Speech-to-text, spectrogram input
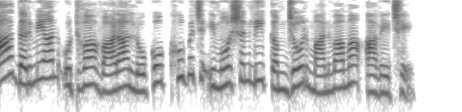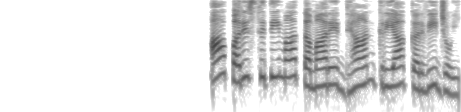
આ દરમિયાન ઉઠવાવાળા લોકો ખૂબ જ ઇમોશનલી કમજોર માનવામાં આવે છે. આ પરિસ્થિતિમાં તમારે ધ્યાન ક્રિયા કરવી જોઈએ.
